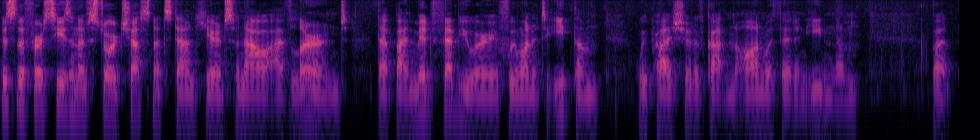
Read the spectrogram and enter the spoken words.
This is the first season I've stored chestnuts down here, and so now I've learned that by mid-February, if we wanted to eat them, we probably should have gotten on with it and eaten them. But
